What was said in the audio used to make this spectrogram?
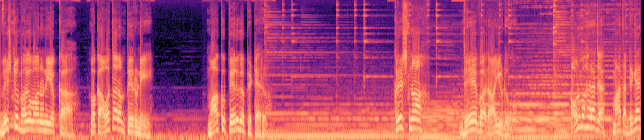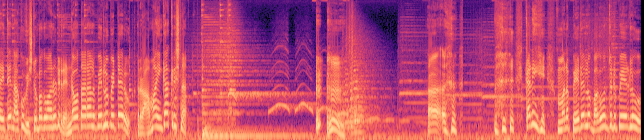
విష్ణు భగవానుని యొక్క ఒక అవతారం పేరుని మాకు పేరుగా పెట్టారు. కృష్ణ దేవరాయుడు. అవును మహారాజా మా తండ్రి గారైతే నాకు విష్ణు భగవానుడి రెండవతారాల పేర్లు పెట్టారు. రామ ఇంకా కృష్ణ. కానీ మన పేర్లలో భగవంతుడి పేర్లు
